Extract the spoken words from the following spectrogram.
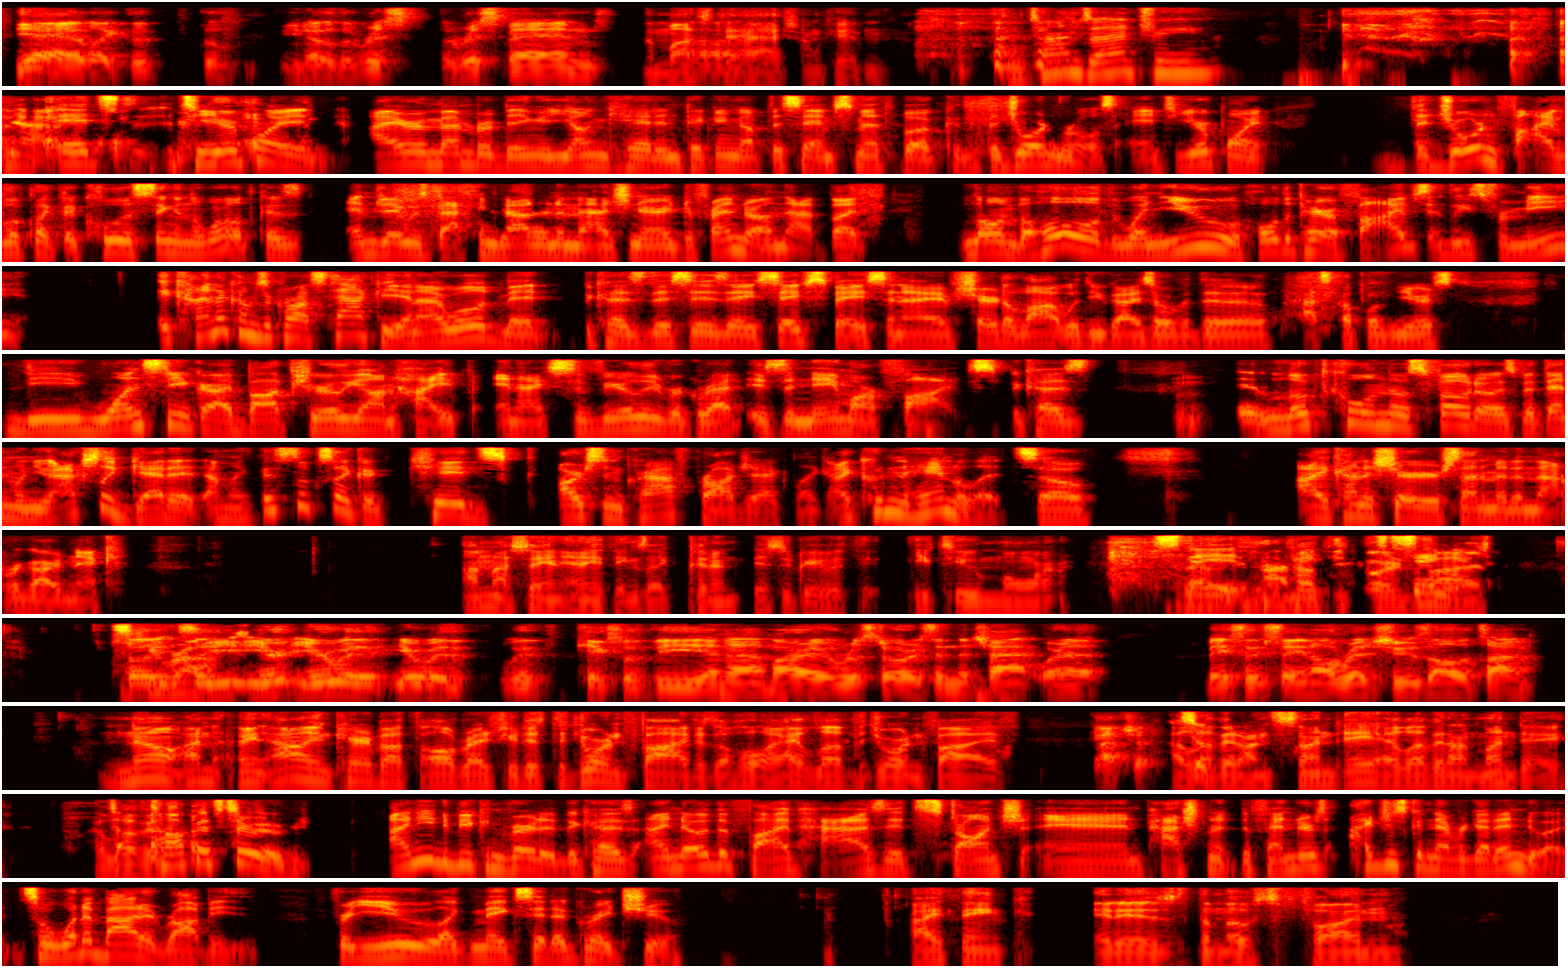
Head, Yeah, like the the you know the wrist the wristband. the mustache. Uh, I'm kidding. Sometimes I dream. yeah, it's to your point. I remember being a young kid and picking up the Sam Smith book, The Jordan Rules. And to your point, the Jordan 5 looked like the coolest thing in the world because MJ was backing down an imaginary defender on that. But lo and behold, when you hold a pair of fives, at least for me, it kind of comes across tacky. And I will admit, because this is a safe space and I have shared a lot with you guys over the past couple of years, the one sneaker I bought purely on hype and I severely regret is the Neymar fives because hmm. it looked cool in those photos, but then when you actually get it, I'm like, this looks like a kid's arts and craft project. Like I couldn't handle it. So I kind of share your sentiment in that regard, Nick. I'm not saying anything 'cause I couldn't disagree with you two more. Say it, Bobby. Say five. it. So, so you're you're with you're with with kicks with V and uh, Mario restores in the chat where uh, basically saying all red shoes all the time. No, I, I mean I don't even care about the all red shoe. Just the Jordan Five as a whole. Like, I love the Jordan Five. Gotcha. I So- love it on Sunday. I love it on Monday. I love it. Talk us through. I need to be converted because I know the five has its staunch and passionate defenders. I just could never get into it. So what about it, Robbie? For you, like makes it a great shoe. I think it is the most fun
